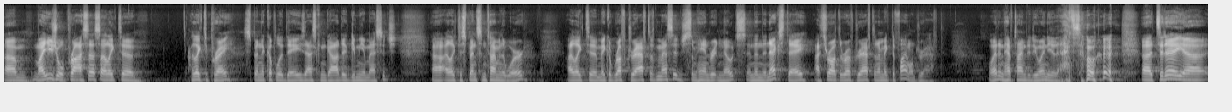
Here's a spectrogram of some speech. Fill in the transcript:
Um, my usual process, I like, to, I like to pray, spend a couple of days asking God to give me a message. Uh, I like to spend some time in the Word. I like to make a rough draft of a message, some handwritten notes, and then the next day, I throw out the rough draft and I make the final draft. Well, I didn't have time to do any of that. So uh, today uh,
